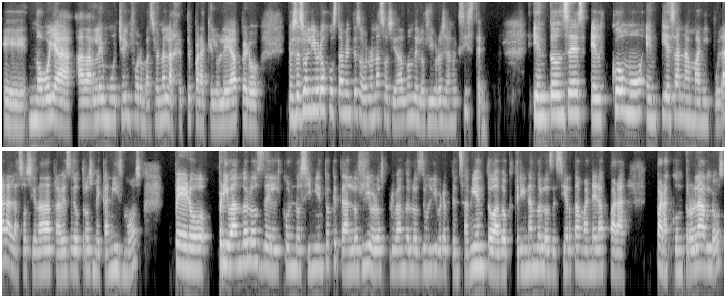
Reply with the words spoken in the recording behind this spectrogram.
Eh, no voy a, darle mucha información a la gente para que lo lea, pero pues es un libro justamente sobre una sociedad donde los libros ya no existen. Y entonces el cómo empiezan a manipular a la sociedad a través de otros mecanismos pero privándolos del conocimiento que te dan los libros, privándolos de un libre pensamiento, adoctrinándolos de cierta manera para, para controlarlos.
